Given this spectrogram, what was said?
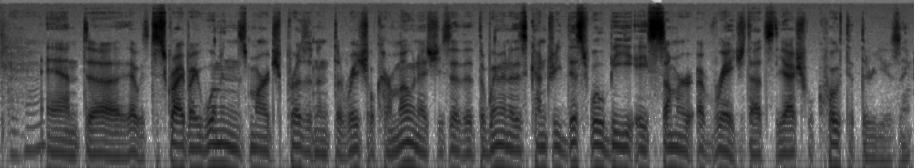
Mm-hmm. And uh, that was described by Women's March President uh, Rachel Carmona. She said that the women of this country, this will be a summer of rage. That's the actual quote that they're using.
